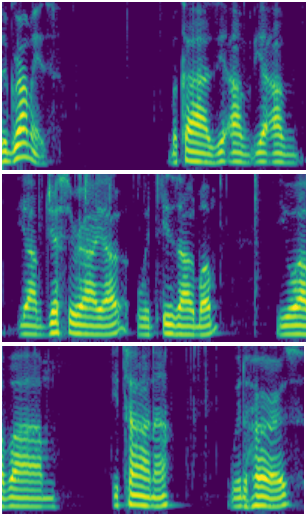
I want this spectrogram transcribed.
the Grammys because you have you have you have Jesse Royal with his album, you have um, Etana with hers,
